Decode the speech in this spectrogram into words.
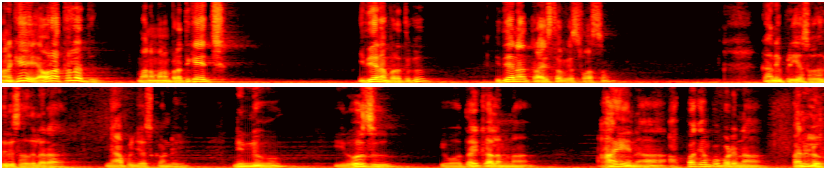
మనకి ఎవరు అక్కర్లేదు. మనం మనం బ్రతికేయచ్చు ఇదేనా బ్రతుకు ఇదేనా క్రైస్తవ విశ్వాసం. కానీ ప్రియ సహోదరి సహోదరులరా జ్ఞాపం చేసుకోండి. నిన్ను ఈరోజు ఈ ఉదయకాలంన ఆయన అప్పగింపబడిన పనిలో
